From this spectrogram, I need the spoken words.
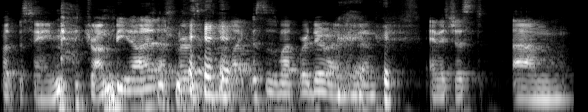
put the same drum beat on it at first. I'm like, this is what we're doing, and then and it's just um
